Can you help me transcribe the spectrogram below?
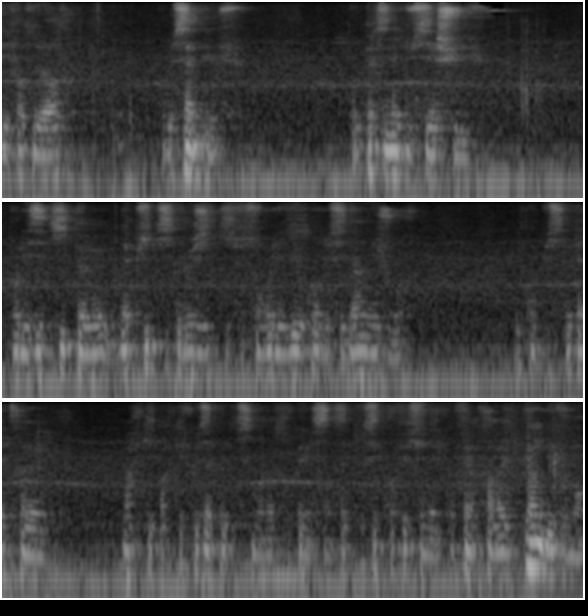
les forces de l'ordre, pour le SAMU, pour le personnel du CHU, pour les équipes euh, d'appui psychologique qui se sont relayées au cours de ces derniers jours, et qu'on puisse peut-être euh, marquer par quelques applaudissements notre reconnaissance à tous ces professionnels qui ont fait un travail plein de dévouement.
